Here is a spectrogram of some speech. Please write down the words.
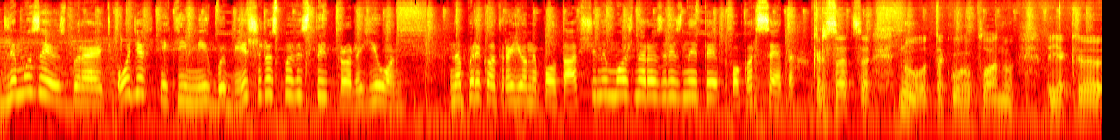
Для музею збирають одяг, який міг би більше розповісти про регіон. Наприклад, райони Полтавщини можна розрізнити по корсетах. Керсет це ну, от такого плану, як е,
